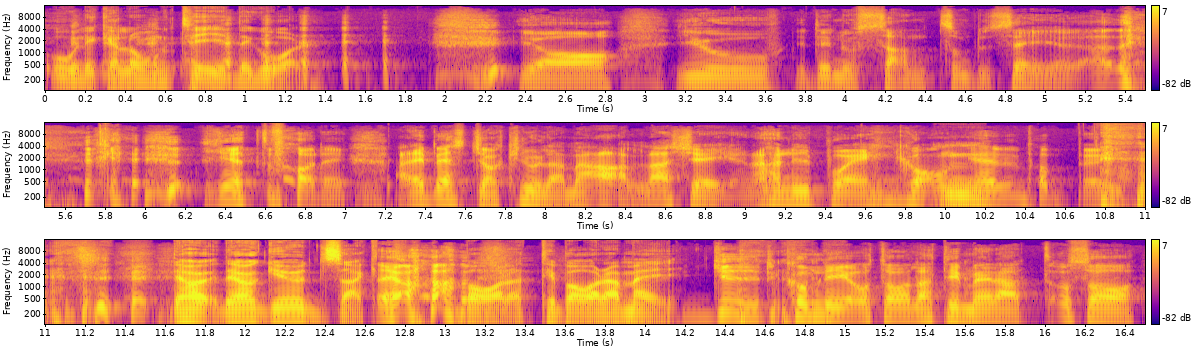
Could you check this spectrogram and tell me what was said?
olika lång tid det går. Ja, jo, det är nog sant som du säger. Rätt var det. Ja, det är bäst jag knullar med alla tjejerna nu på en gång. Mm. Det har, det har Gud sagt, Ja. bara, till bara mig. Gud kom ner och talade till mig natt och sa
